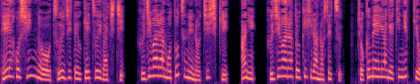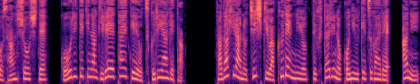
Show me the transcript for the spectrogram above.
帝保親王を通じて受け継いだ父、藤原元常の知識、兄、藤原時平の説、直命や劇日記を参照して、合理的な儀礼体系を作り上げた。忠平の知識は九伝によって二人の子に受け継がれ、兄、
